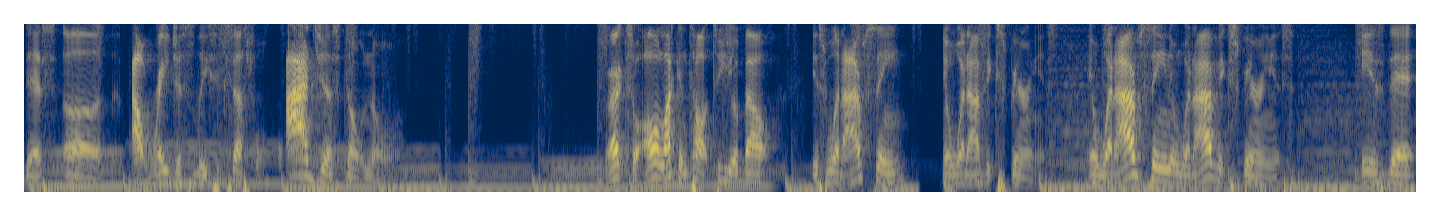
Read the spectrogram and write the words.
that's uh, outrageously successful. I just don't know them. Right. So all I can talk to you about is what I've seen and what I've experienced. And what I've seen and what I've experienced is that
